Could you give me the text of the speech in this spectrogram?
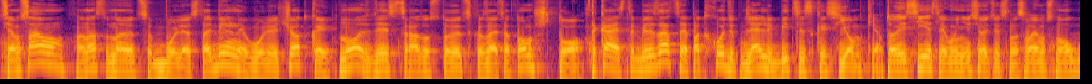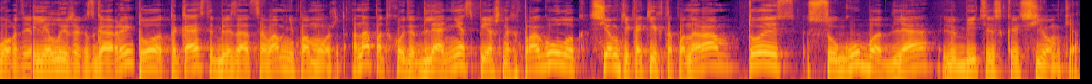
Тем самым она становится более стабильной, более четкой, но здесь сразу стоит сказать о том, что такая стабилизация подходит для любительской съемки. То есть, если вы несетесь на своем сноуборде или лыжах с горы, то такая стабилизация вам не поможет. Она подходит для неспешных прогулок, съемки каких-то панорам, то есть сугубо для любительской съемки.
